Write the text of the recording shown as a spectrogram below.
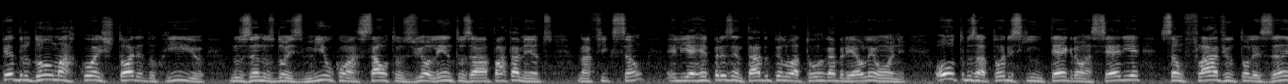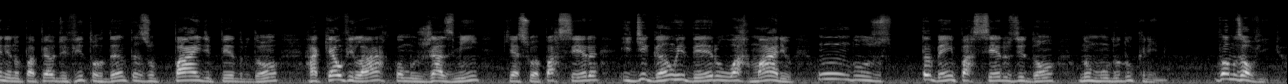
Pedro Dom marcou a história do Rio nos anos 2000 com assaltos violentos a apartamentos. Na ficção, ele é representado pelo ator Gabriel Leone. Outros atores que integram a série são Flávio Tolesani no papel de Vitor Dantas, o pai de Pedro Dom, Raquel Vilar como Jasmine, que é sua parceira, e Digão Ribeiro, o Armário, um dos também parceiros de Dom no mundo do crime. Vamos ao vídeo.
